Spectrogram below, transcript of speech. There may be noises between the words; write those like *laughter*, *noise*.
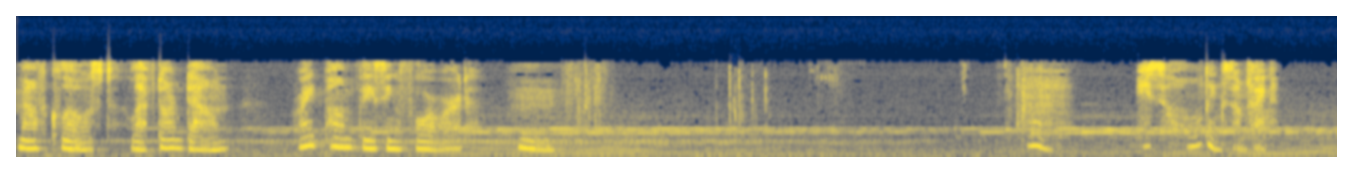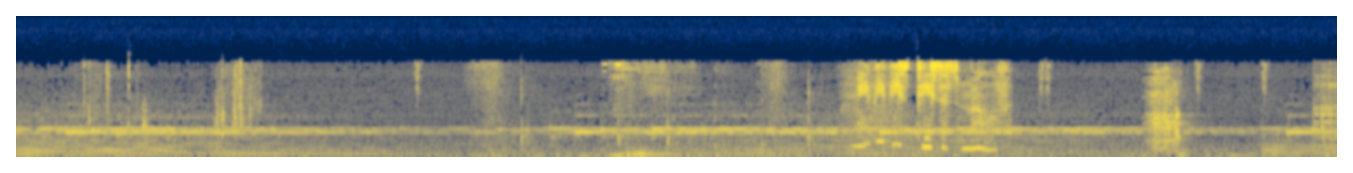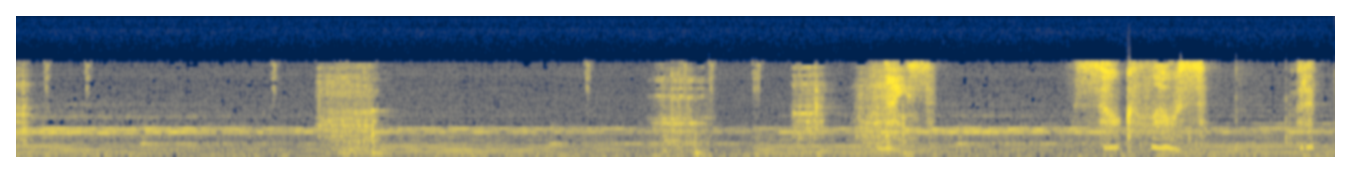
Mouth closed, left arm down, right palm facing forward. Hmm.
